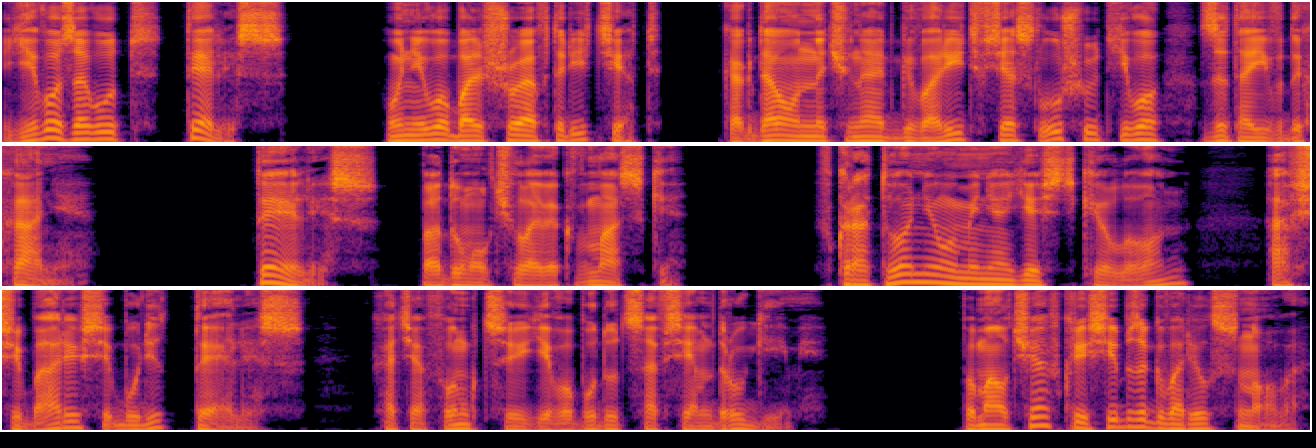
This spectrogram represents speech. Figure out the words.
Его зовут Телис. У него большой авторитет. Когда он начинает говорить, все слушают его, затаив дыхание. «Телис», — подумал человек в маске. «В Кротоне у меня есть Келон, а в Сибарисе будет Телис, хотя функции его будут совсем другими». Помолчав, Крисип заговорил снова.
